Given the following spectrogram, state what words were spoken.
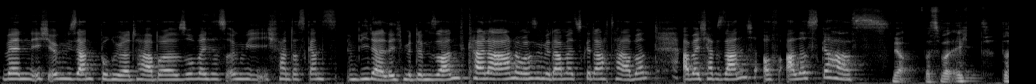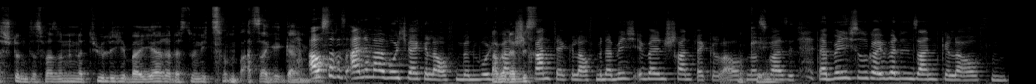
wenn ich irgendwie Sand berührt habe oder so, weil ich das irgendwie, ich fand das ganz widerlich mit dem Sand. Keine Ahnung, was ich mir damals gedacht habe. Aber ich habe Sand auf alles gehasst. Ja, das war echt, das stimmt. Das war so eine natürliche Barriere, dass du nicht zum Wasser gegangen bist. Außer das eine Mal, wo ich weggelaufen bin, wo ich Aber über den Strand weggelaufen bin. Da bin ich über den Strand weggelaufen, okay. das weiß ich. Da bin ich sogar über den Sand gelaufen.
